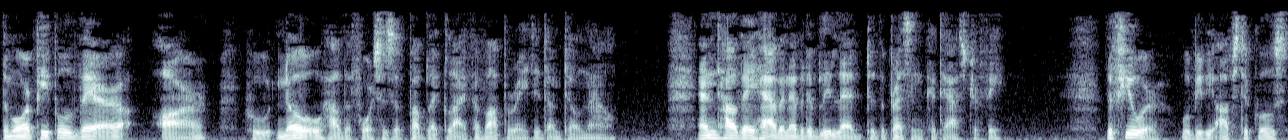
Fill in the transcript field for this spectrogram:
The more people there are who know how the forces of public life have operated until now, and how they have inevitably led to the present catastrophe, the fewer will be the obstacles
